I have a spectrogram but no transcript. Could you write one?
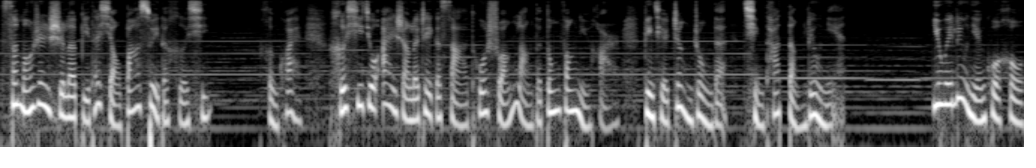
三毛认识了比他小八岁的荷西。很快，荷西就爱上了这个洒脱爽朗的东方女孩，并且郑重地请她等六年，因为六年过后，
